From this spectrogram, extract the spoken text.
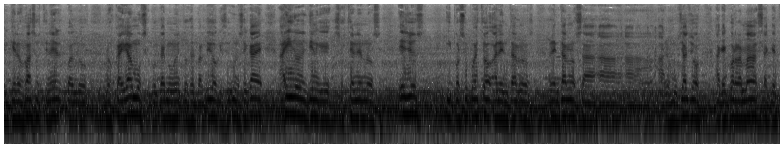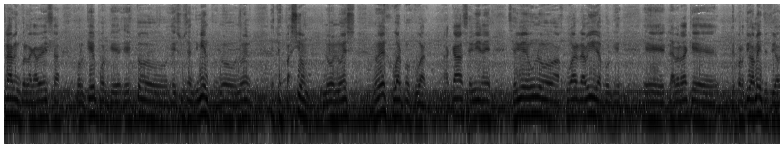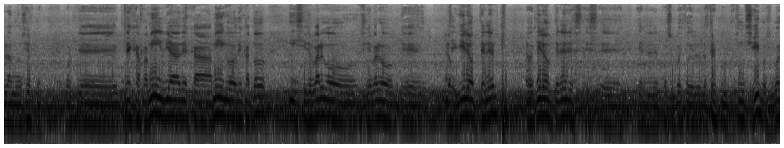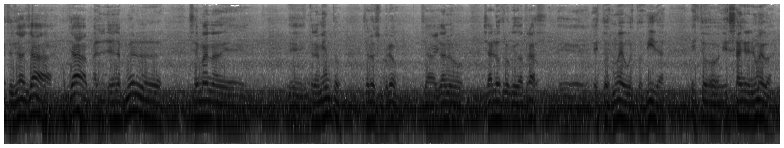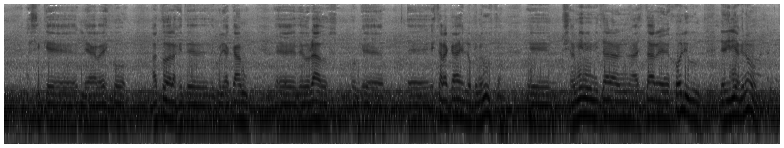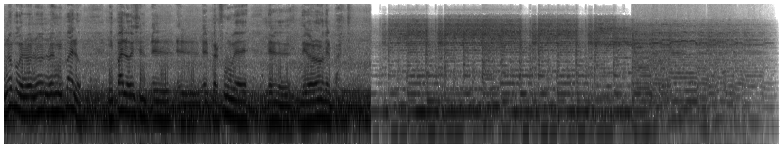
el que nos va a sostener cuando nos caigamos, porque hay momentos del partido que uno se cae, ahí donde tiene que sostenernos ellos y por supuesto alentarnos, alentarnos a los muchachos a que corran más, a que traben con la cabeza. ¿Por qué? Porque esto es un sentimiento, no, es, esto es pasión, no, no, es, no es jugar por jugar. Acá se viene, se viene uno a jugar la vida porque eh, la verdad que deportivamente estoy hablando, ¿no es cierto? Porque deja familia, deja amigos, deja todo y sin embargo, sin embargo eh, lo que quiere obtener lo que quiero obtener es, eh, por supuesto, los tres puntos. Sí, por supuesto, ya, ya, ya en la primera semana de, entrenamiento ya lo superó. Ya, ya, no, ya el otro quedó atrás. Eh, esto es nuevo, esto es vida, esto es sangre nueva. Así que le agradezco a toda la gente de, Culiacán, eh, de Dorados, porque eh, estar acá es lo que me gusta. Eh, si a mí me invitaran a estar en Hollywood, le diría que no. No, porque no, es mi palo. Mi palo es el, perfume del olor del pasto.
